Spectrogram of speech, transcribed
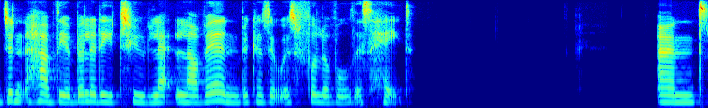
didn't have the ability to let love in because it was full of all this hate. And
